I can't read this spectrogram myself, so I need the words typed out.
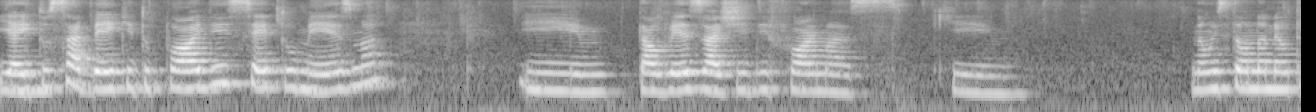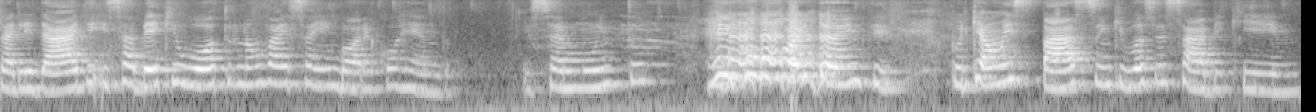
E aí tu saber que tu pode ser tu mesma e talvez agir de formas que não estão na neutralidade e saber que o outro não vai sair embora correndo. Isso é muito reconfortante. Porque é um espaço em que você sabe que,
